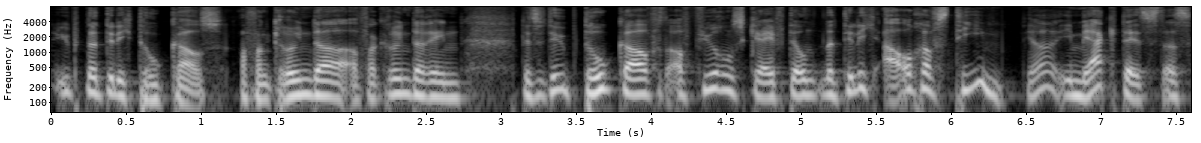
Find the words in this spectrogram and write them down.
übt natürlich Druck aus. Auf einen Gründer, auf eine Gründerin. Das übt Druck auf, auf Führungskräfte und natürlich auch aufs Team. Ja? Ich merke das, dass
